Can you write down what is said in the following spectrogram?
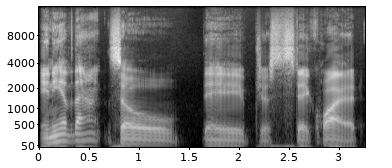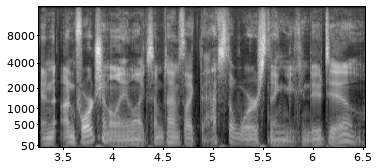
any of that so they just stay quiet and unfortunately like sometimes like that's the worst thing you can do too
